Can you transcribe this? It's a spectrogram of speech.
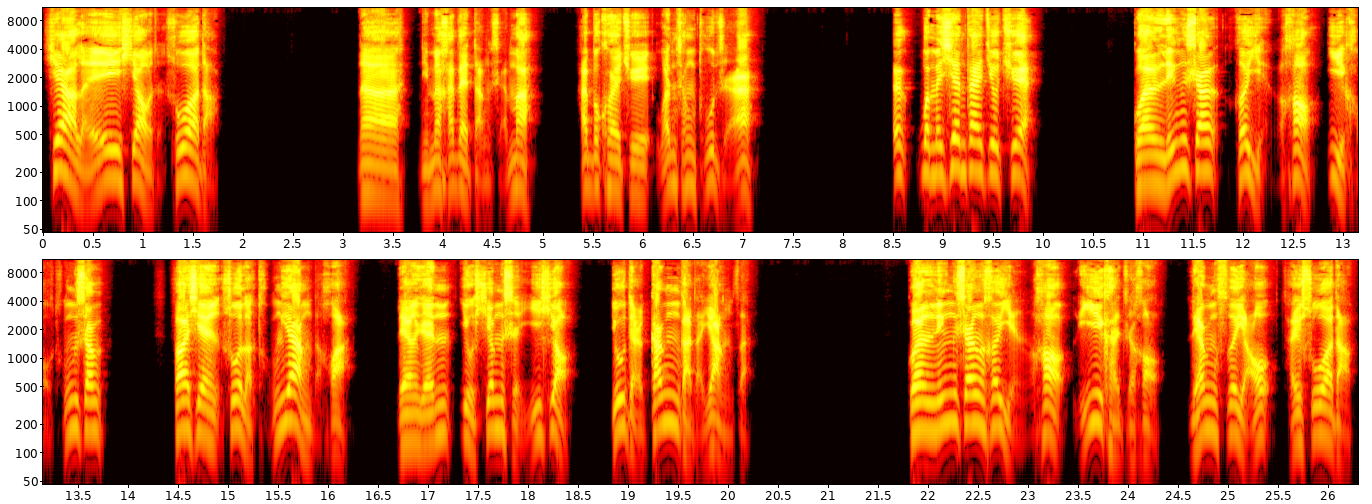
夏雷笑着说道。“那你们还在等什么？还不快去完成图纸？”“呃，我们现在就去。”管灵山和尹浩异口同声，发现说了同样的话，两人又相视一笑，有点尴尬的样子。管灵山和尹浩离开之后，梁思瑶才说道。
